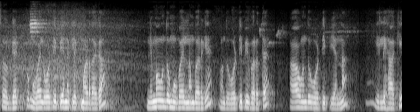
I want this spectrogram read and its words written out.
So get mobile O T ಪಿಯನ್ನು ಕ್ಲಿಕ್ ಮಾಡಿದಾಗ ನಿಮ್ಮ ಒಂದು ಮೊಬೈಲ್ ನಂಬರ್ಗೆ ಒಂದು ಒ ಟಿ ಪಿ ಬರುತ್ತೆ. ಆ ಒಂದು ಒ ಟಿ ಪಿಯನ್ನು ಇಲ್ಲಿ ಹಾಕಿ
